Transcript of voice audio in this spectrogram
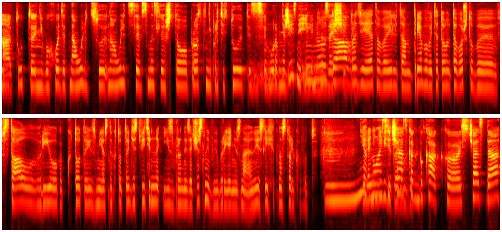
а тут не выходят на улицу, на улице в смысле, что просто не протестуют из-за своего уровня жизни или ну, в защиту? да, вроде этого, или там требовать того, чтобы встал в Рио как кто-то из местных, кто-то действительно избранный за честный выбор, я не знаю. Но если их это настолько вот... Нет, Или ну а сейчас как бы как? Э, сейчас, да,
